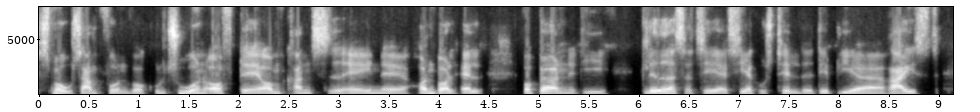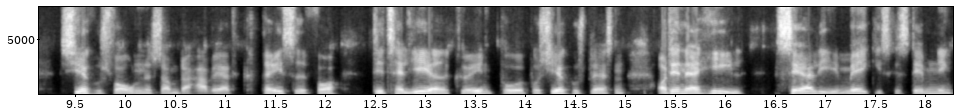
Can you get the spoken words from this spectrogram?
små samfund, hvor kulturen ofte er omkranset af en øh, håndboldhal, hvor børnene de glæder sig til, at cirkusteltet det bliver rejst. Cirkusvognene, som der har været kredset for, detaljeret kører ind på, på cirkuspladsen, og den er helt særlige magiske stemning,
